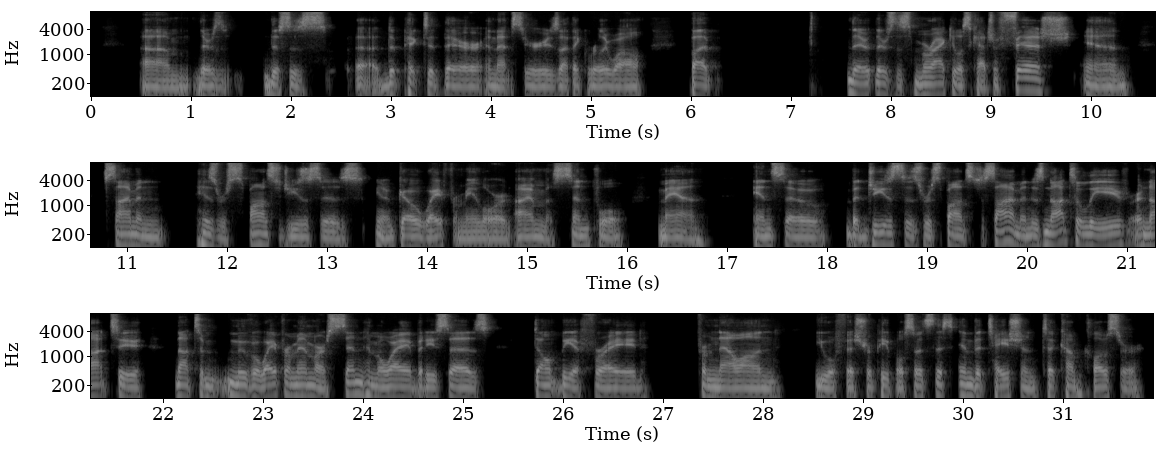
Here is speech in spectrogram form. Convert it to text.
um, there's this is uh, depicted there in that series i think really well. But there, there's this miraculous catch of fish and simon his response to jesus is you know go away from me lord. I'm a sinful man and so but jesus's response to simon is not to leave or not to not to move away from him or send him away but he says don't be afraid. From now on you will fish for people. So it's this invitation to come closer.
